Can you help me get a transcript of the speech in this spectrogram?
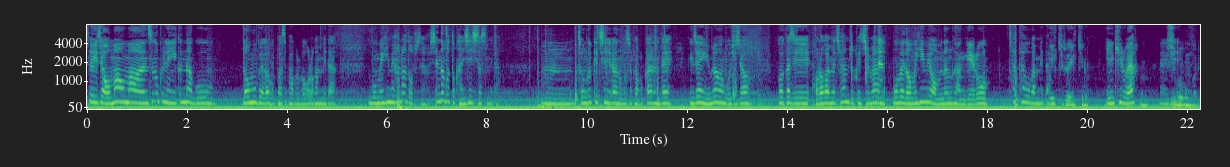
저 이제 어마어마한 스노클링이 끝나고 너무 배가 고파서 밥을 먹으러 갑니다. 몸에 힘이 하나도 없어요. 씻는 것도 간신히 씻었습니다. 음, 정글 키친이라는 곳을 가볼까 하는데 굉장히 유명한 곳이죠. 거기까지 걸어가면 참 좋겠지만 몸에 너무 힘이 없는 관계로 차 타고 갑니다. 1km 1km 1km야? 응. 네, 15분 거리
